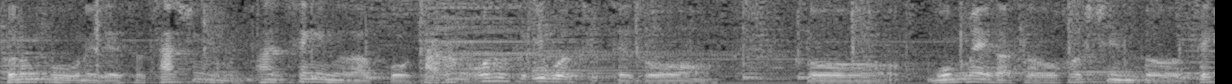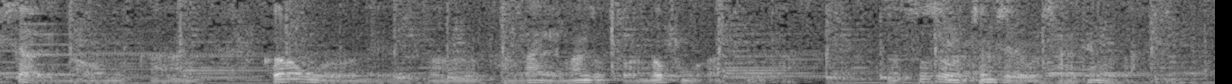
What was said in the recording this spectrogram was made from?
그런 부분에 대해서 자신감이 사- 생긴 것 같고 다른 옷을 입었을 때도 그 몸매가 더 훨씬 더 섹시하게 나오니까 그런 부분에 대해서는 상당히 만족도가 높은 것 같습니다. 수술은 전체적으로 잘 된 것 같습니다.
